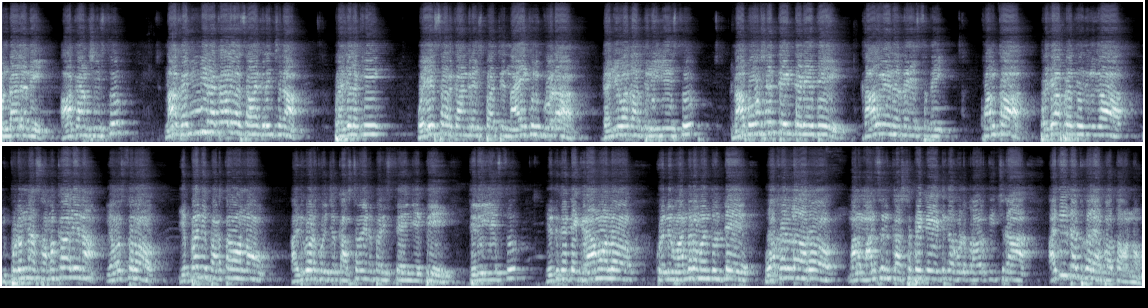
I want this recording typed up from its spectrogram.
ఉండాలని ఆకాంక్షిస్తూ నాకు అన్ని రకాలుగా సహకరించిన ప్రజలకి వైఎస్ఆర్ కాంగ్రెస్ పార్టీ నాయకులకు కూడా ధన్యవాదాలు తెలియజేస్తూ నా భవిష్యత్తు ఏంటనేది కాలమే నిర్ణయిస్తుంది. కొంత ప్రజాప్రతినిధులుగా ఇప్పుడున్న సమకాలీన వ్యవస్థలో ఇబ్బంది పడతా ఉన్నాం. అది కూడా కొంచెం కష్టమైన పరిస్థితి అని చెప్పి తెలియజేస్తూ ఎందుకంటే గ్రామంలో కొన్ని వందల మంది ఉంటే ఒకళ్ళారో మన మనసుని కష్టపెట్టేట్టుగా కూడా ప్రవర్తించినా అది తట్టుకోలేకపోతా ఉన్నాం.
